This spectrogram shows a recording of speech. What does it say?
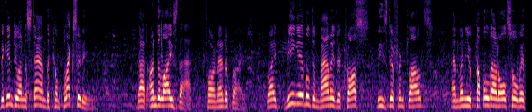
begin to understand the complexity that underlies that for an enterprise, right? Being able to manage across these different clouds and when you couple that also with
